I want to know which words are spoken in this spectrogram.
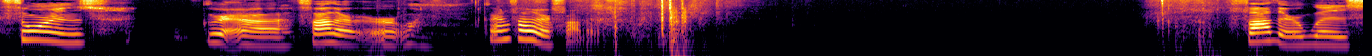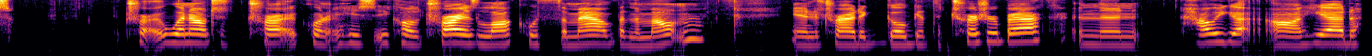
Thorin's uh, father or grandfather or father. Father was try, went out to try. He called try his luck with the map and the mountain, and to try to go get the treasure back. And then how he got, uh, he had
